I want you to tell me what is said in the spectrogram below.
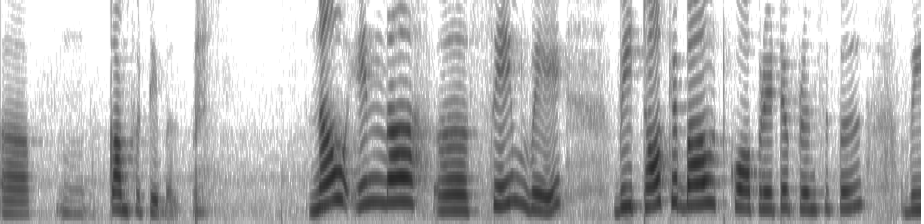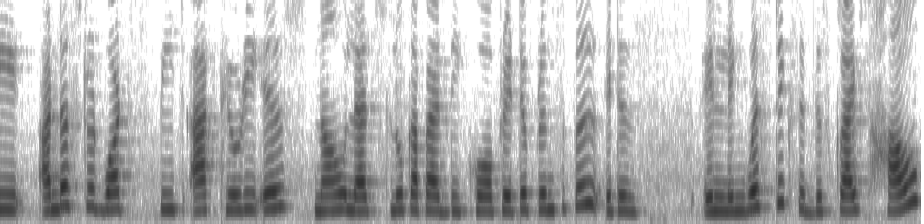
uh, comfortable. Now, in the uh, same way we talk about cooperative principle, we understood what speech act theory is. Now, let us look up at the cooperative principle. It is in linguistics, it describes how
